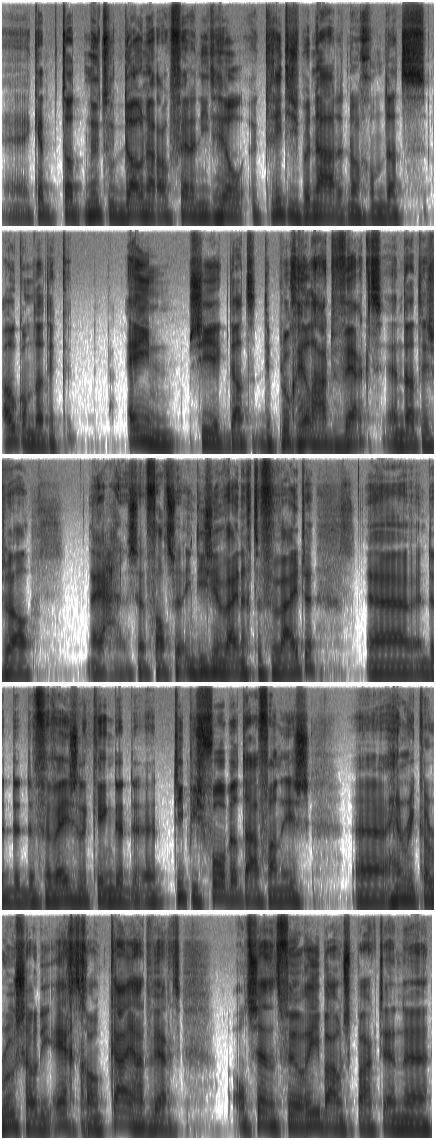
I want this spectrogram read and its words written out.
uh, ik heb tot nu toe Donar ook verder niet heel kritisch benaderd nog. Omdat, ook omdat ik... één, zie ik dat die ploeg heel hard werkt. En dat is wel... Nou ja, ze valt ze in die zin weinig te verwijten. Uh, de, de, de verwezenlijking, de, de, typisch voorbeeld daarvan is... Uh, Henry Caruso, die echt gewoon keihard werkt. Ontzettend veel rebounds pakt en...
